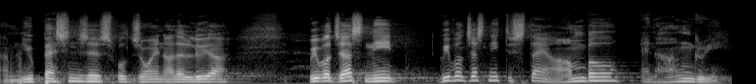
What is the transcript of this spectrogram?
Um, new passengers will join. Hallelujah. We will just need. We will just need to stay humble and hungry,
